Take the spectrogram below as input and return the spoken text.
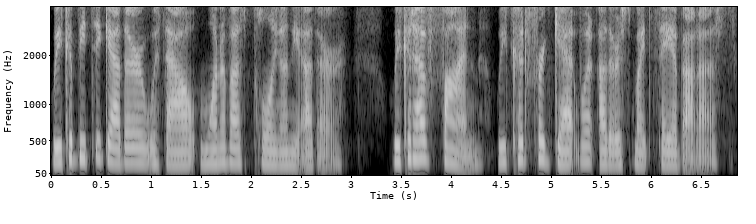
We could be together without one of us pulling on the other. We could have fun. We could forget what others might say about us.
